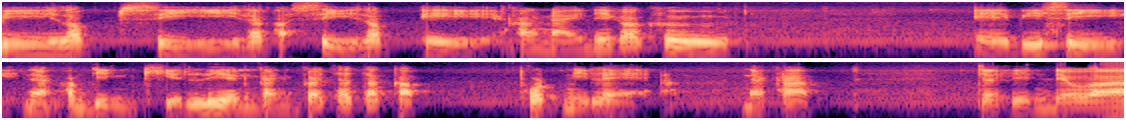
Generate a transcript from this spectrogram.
b ลบ c แล้วก็ c ลบ a ข้างในนี้ก็คือ a b c นะความจริงเขียนเรียงกันก็จะเท่ากับพจน์นี้แหละนะครับ จะเห็นได้ว่า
